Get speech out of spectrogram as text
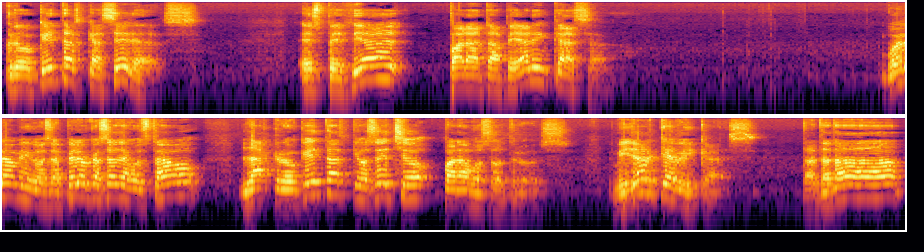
croquetas caseras. Especial para tapear en casa. Bueno amigos, espero que os haya gustado las croquetas que os he hecho para vosotros. Mirad qué ricas. Ta ta ta.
